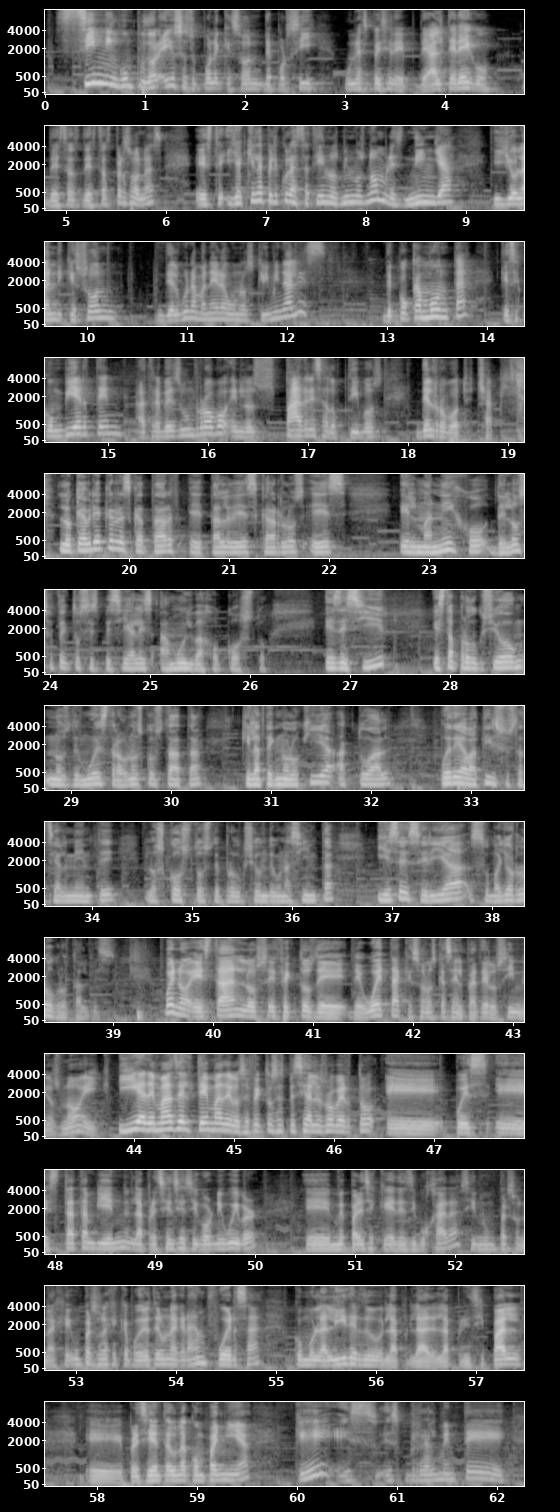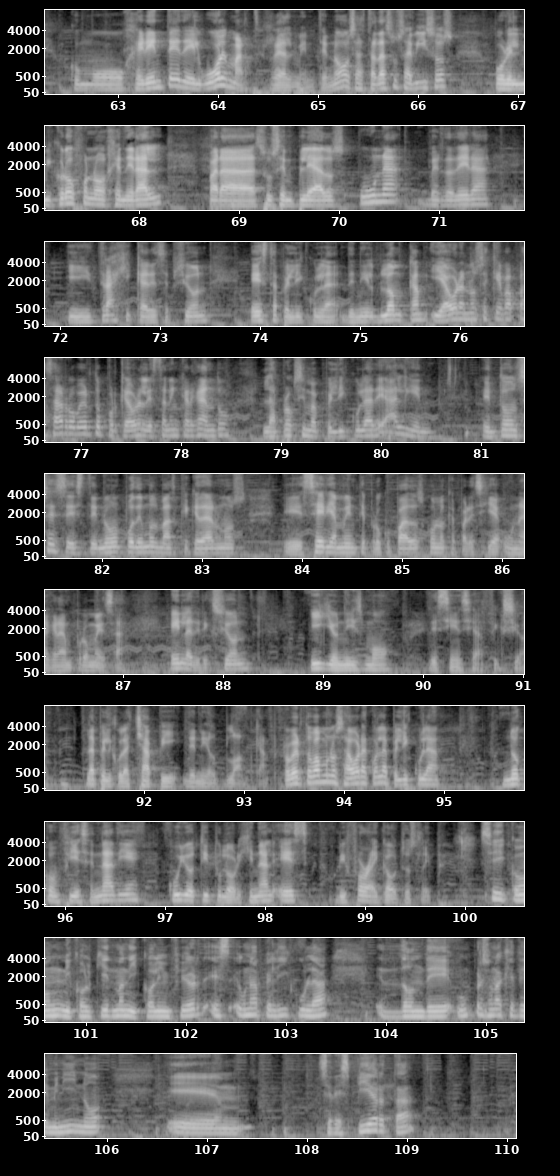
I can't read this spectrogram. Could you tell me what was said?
sin ningún pudor. Ellos se supone que son de por sí una especie de, alter ego de estas, de estas personas. Este, y aquí en la película hasta tienen los mismos nombres, Ninja y Yolandi, que son de alguna manera unos criminales de poca monta que se convierten a través de un robo en los padres adoptivos del robot Chapi. Lo que habría que rescatar eh, tal vez, Carlos, es el manejo de los efectos especiales a muy bajo costo. Es decir, esta producción nos demuestra o nos constata que la tecnología actual puede abatir sustancialmente los costos de producción de una cinta y ese sería su mayor logro tal vez. Bueno, están los efectos de, de Hueta, que son los que hacen el planeta de los simios, ¿no? Y, además del tema de los efectos especiales, Roberto, eh, pues eh, está también la presencia de Sigourney Weaver, eh, me parece que desdibujada, sin un personaje, un personaje que podría tener una gran fuerza como la líder, de la, principal presidenta de una compañía, que es, es realmente como gerente del Walmart realmente, ¿no? O sea, hasta da sus avisos por el micrófono general para sus empleados. Una verdadera y trágica decepción esta película de Neil Blomkamp. Y ahora no sé qué va a pasar, Roberto, porque ahora le están encargando la próxima película de Alien. Entonces, este, no podemos más que quedarnos eh, seriamente preocupados con lo que parecía una gran promesa en la dirección y guionismo de ciencia ficción. La película Chappie de Neil Blomkamp. Roberto, vámonos ahora con la película No confíes en nadie, cuyo título original es Before I Go to Sleep. Sí, con Nicole Kidman y Colin Firth. Es una película donde un personaje femenino eh, se despierta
